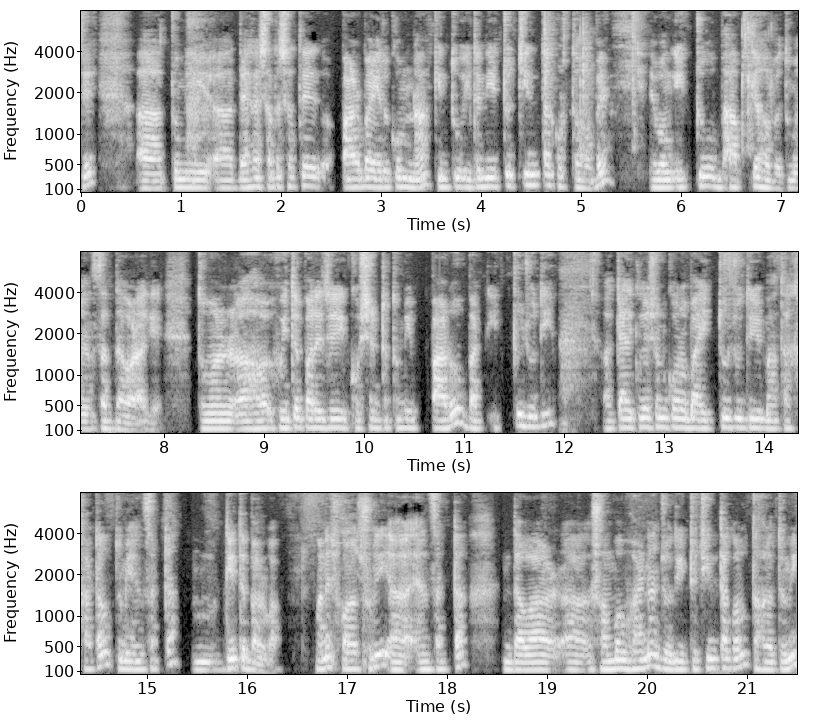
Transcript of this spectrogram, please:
যে তুমি দেখার সাথে, সাথে পারবা এরকম না। কিন্তু এটা নিয়ে একটু চিন্তা করতে হবে এবং একটু ভাবতে হবে তোমার অ্যান্সার দেওয়ার আগে। তোমার হইতে পারে যে এই কোয়েশ্চেনটা তুমি পারো বাট একটু যদি ক্যালকুলেশন করো বা একটু যদি মাথা খাটাও তুমি অ্যান্সারটা দিতে পারবা। মানে সরাসরি অ্যান্সারটা দেওয়ার আ, সম্ভব হয় না। যদি একটু চিন্তা করো, তাহলে তুমি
